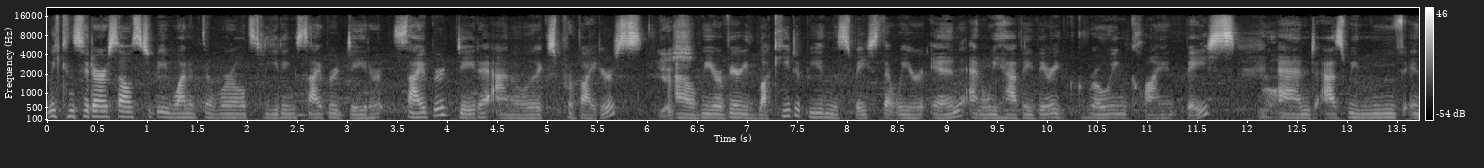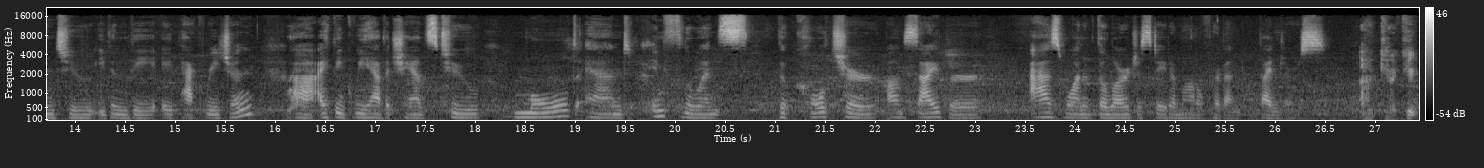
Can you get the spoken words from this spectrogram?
We consider ourselves to be one of the world's leading cyber data cyber data analytics providers. Yes. Uh, we are very lucky to be in the space that we are in, and we have a very growing client base. Right. And as we move into even the APAC region, uh, I think we have a chance to mold and influence the culture of cyber as one of the largest data model vendors. Okay.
